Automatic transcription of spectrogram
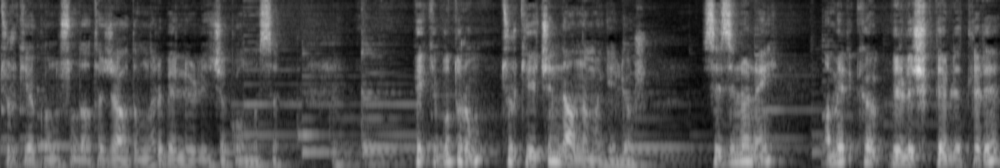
Türkiye konusunda atacağı adımları belirleyecek olması. Peki bu durum Türkiye için ne anlama geliyor? Sezin Öney, Amerika Birleşik Devletleri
